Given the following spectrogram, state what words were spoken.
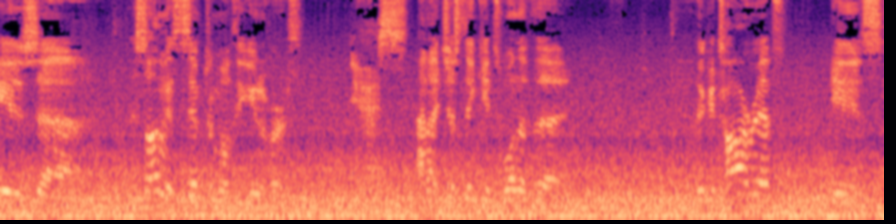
is uh, the song is symptom of the universe, Yes. and I just think it's one of the the guitar riff is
